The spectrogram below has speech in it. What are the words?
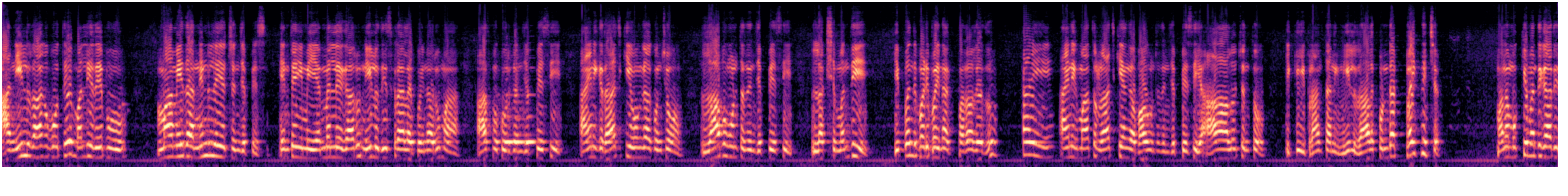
ఆ నీళ్ళు రాకపోతే మళ్ళీ రేపు మా మీద నిండులు వేయొచ్చు అని చెప్పేసి. అంటే మీ ఎమ్మెల్యే గారు నీళ్ళు తీసుకురాలేకపోయినారు మా ఆత్మకూరుకు అని చెప్పేసి. ఆయనకి రాజకీయంగా కొంచెం లాభం ఉంటుందని చెప్పేసి లక్ష మంది ఇబ్బంది పడిపోయినా పర్వాలేదు. కానీ ఆయనకి మాత్రం రాజకీయంగా బాగుంటుందని చెప్పేసి ఆ ఆలోచనతో ఇక ఈ ప్రాంతానికి నీళ్ళు రాలకుండా ప్రయత్నించాడు మన ముఖ్యమంత్రి గారి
